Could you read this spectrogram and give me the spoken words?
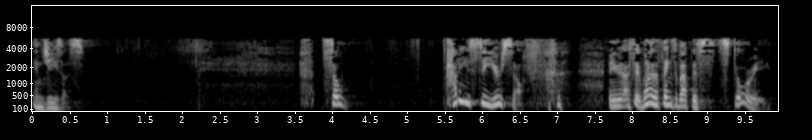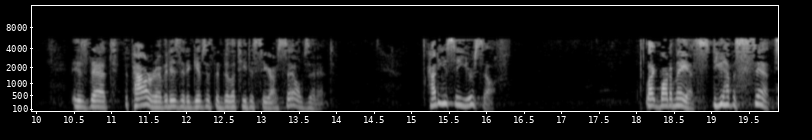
in Jesus. So, how do you see yourself? I, mean, I said one of the things about this story is that the power of it is that it gives us the ability to see ourselves in it. How do you see yourself? Like Bartimaeus, do you have a sense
